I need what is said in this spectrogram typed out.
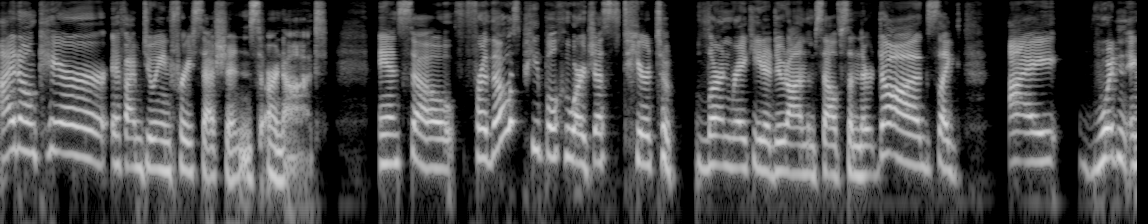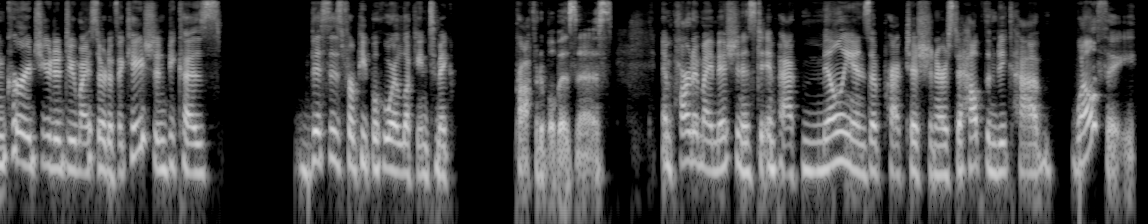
I don't care if I'm doing free sessions or not. And so, for those people who are just here to learn Reiki to do it on themselves and their dogs. Like, I wouldn't encourage you to do my certification because this is for people who are looking to make profitable business. And part of my mission is to impact millions of practitioners to help them become wealthy.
